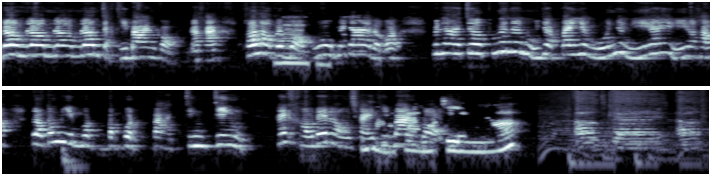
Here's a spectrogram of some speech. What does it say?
เริ่มเริ่มเริ่มเริ่มจากที่บ้านก่อนนะคะ เพราะเราไปบอกลูกไม่ได้หรอกว่า เวลาเจอเพื่อนนะหนูอย่าไปอย่างงู้นอย่างนี้อย่างนี้กับเขาเราต้องมีบทบทบาทจริง ๆ ให้เขาได้ลองใช้ที่บ้านก่อนจริงเนาะ okay, okay.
